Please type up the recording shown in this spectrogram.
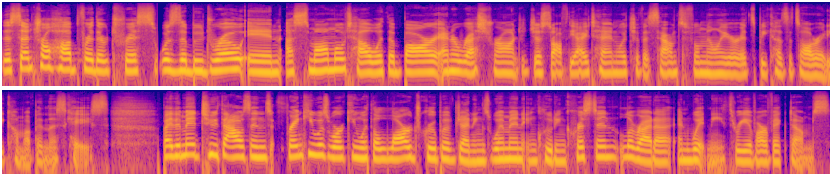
The central hub for their trysts was the Boudreaux Inn, a small motel with a bar and a restaurant just off the I 10, which, if it sounds familiar, it's because it's already come up in this case. By the mid 2000s, Frankie was working with a large group of Jennings women, including Kristen, Loretta, and Whitney, three of our victims.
